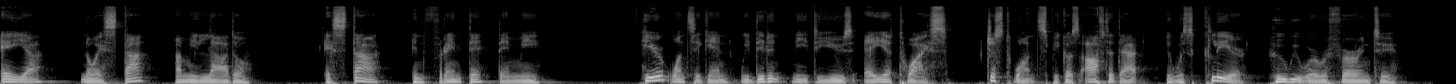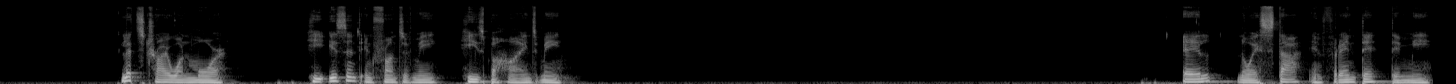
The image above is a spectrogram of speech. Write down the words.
Ella no está a mi lado, está enfrente de mí. Here, once again, we didn't need to use ella twice, just once, because after that, it was clear who we were referring to. Let's try one more. He isn't in front of me, he's behind me. Él no está enfrente de mí,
